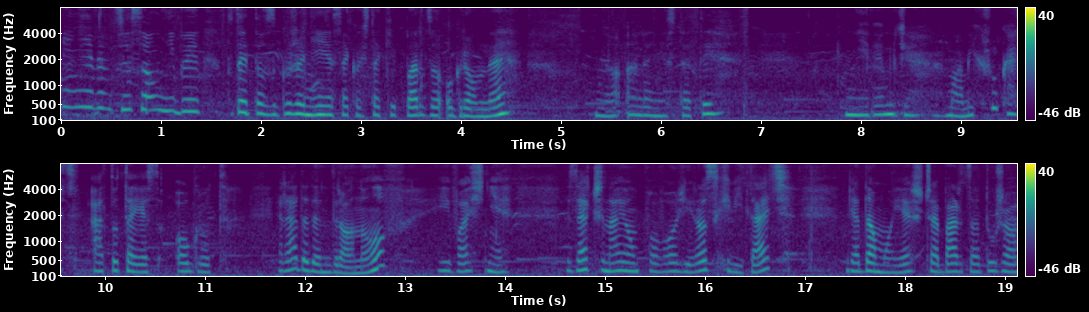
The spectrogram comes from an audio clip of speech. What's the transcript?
I nie wiem, gdzie są niby. Tutaj to wzgórze nie jest jakoś takie bardzo ogromne. No, ale niestety nie wiem, gdzie mam ich szukać. A tutaj jest ogród radodendronów i właśnie zaczynają powoli rozkwitać. Wiadomo, jeszcze bardzo dużo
